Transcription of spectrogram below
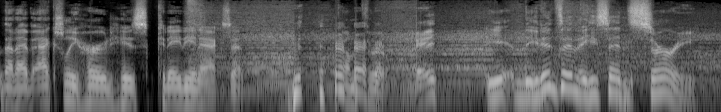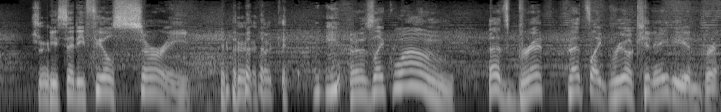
that I've actually heard his Canadian accent come through. Hey, He, he didn't say that. He said Surrey. He said he feels Surrey. okay. And I was like, whoa, that's Brit. That's like real Canadian Brit.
